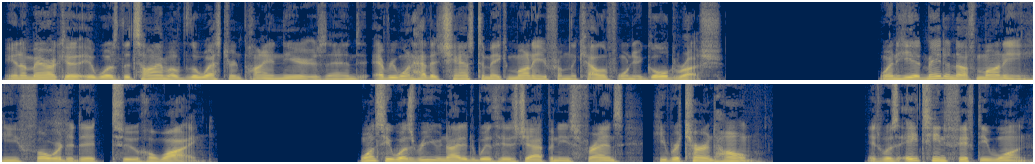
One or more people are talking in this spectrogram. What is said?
In America, it was the time of the Western pioneers, and everyone had a chance to make money from the California gold rush. When he had made enough money, he forwarded it to Hawaii. Once he was reunited with his Japanese friends, he returned home. It was 1851,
